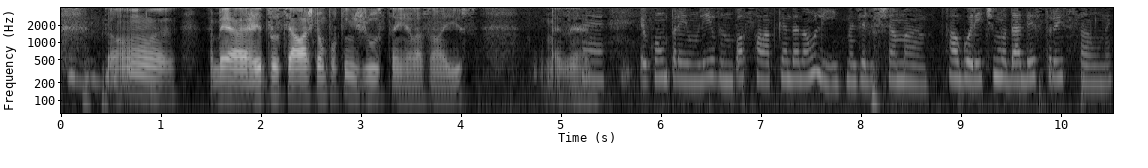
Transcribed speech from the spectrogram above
então, a rede social acho que é um pouco injusta em relação a isso. Mas é... é... Eu comprei um livro, não posso falar porque eu ainda não li, mas ele chama Algoritmo da Destruição, né?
